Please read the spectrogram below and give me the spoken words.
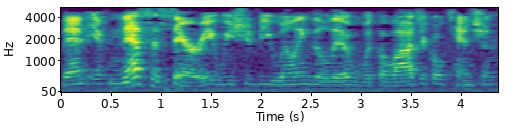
Then, if necessary, we should be willing to live with the logical tension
